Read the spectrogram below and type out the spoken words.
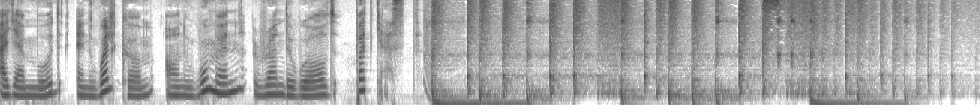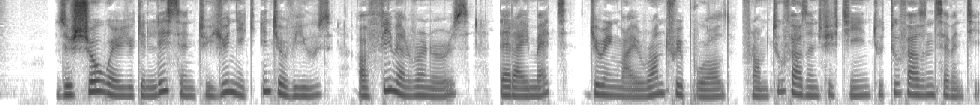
I am Maud and welcome on Women Run the World podcast. The show where you can listen to unique interviews of female runners that I met during my run trip world from 2015 to 2017.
